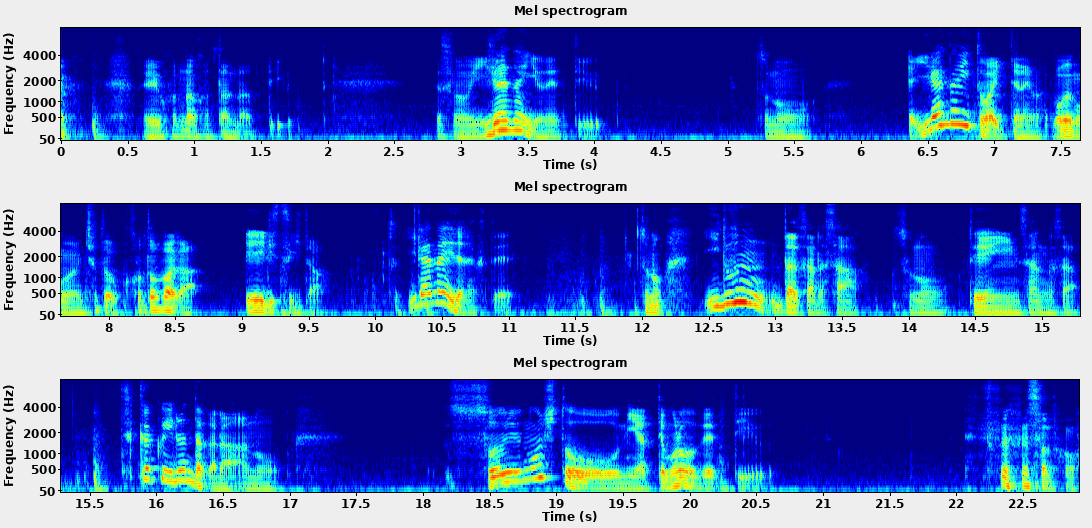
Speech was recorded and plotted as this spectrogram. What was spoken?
えー、こんなの買ったんだっていう。そのいらないよねっていう。そのいらないとは言ってないわ。ごめんごめん。ちょっと言葉が鋭利すぎたいらないじゃなくてそのいるんだからさその店員さんがさせっかくいるんだからあのそういうの人にやってもらおうぜっていう。その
